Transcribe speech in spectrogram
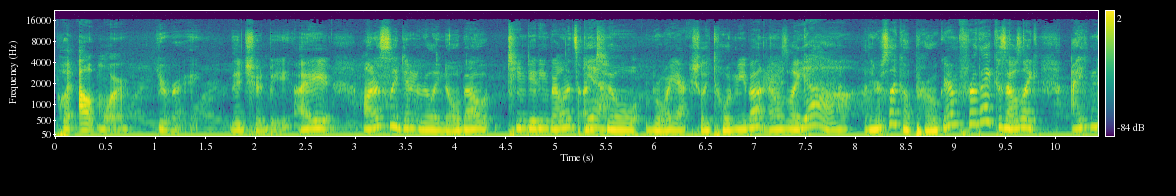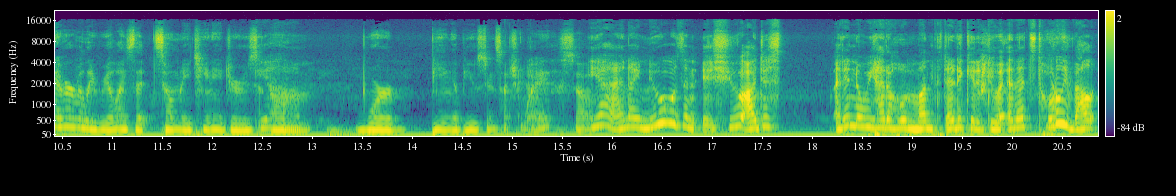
put out more You're right. It should be. I honestly didn't really know about teen dating violence Yeah. until Roy actually told me about it. And I was like, yeah. there's like a program for that? Because I was like, I never really realized that so many teenagers Yeah. um, were being abused in such a way. So, Yeah, and I knew it was an issue. I just I didn't know we had a whole month dedicated to it, and it's totally valid.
